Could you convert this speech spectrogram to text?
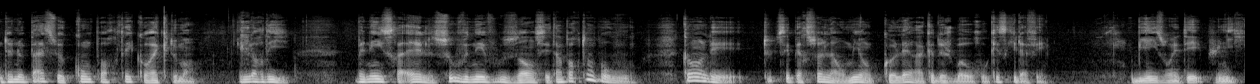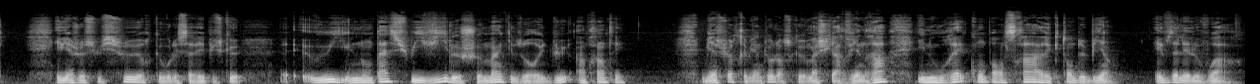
de ne pas se comporter correctement. Il leur dit, béni Israël, souvenez-vous-en, c'est important pour vous. Quand toutes ces personnes-là ont mis en colère Akadosh Baruch qu'est-ce qu'il a fait? Eh bien, ils ont été punis. Eh bien, je suis sûr que vous le savez, puisque, euh, oui, ils n'ont pas suivi le chemin qu'ils auraient dû emprunter. Bien sûr, très bientôt, lorsque Mashiach viendra, il nous récompensera avec tant de bien. Et vous allez le voir.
